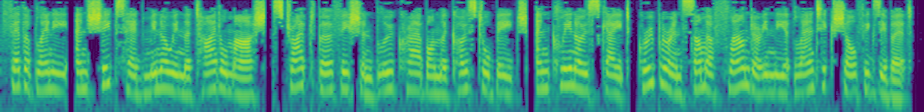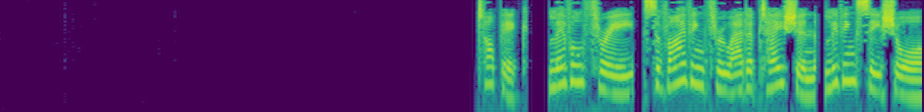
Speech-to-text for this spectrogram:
feather blenny, and sheepshead minnow in the tidal marsh, striped burrfish and blue crab on the coastal beach, and clearnose skate, grouper and summer flounder in the Atlantic shelf exhibit. Topic: Level 3: Surviving through adaptation, living seashore.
